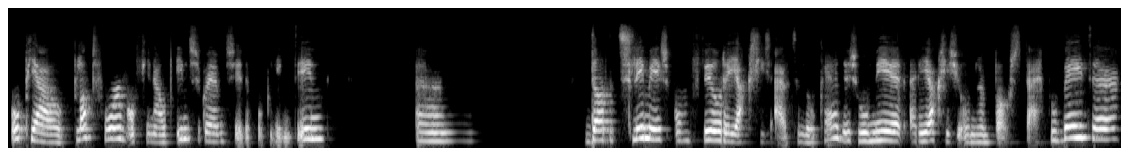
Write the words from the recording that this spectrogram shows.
op jouw platform, of je nou op Instagram zit of op LinkedIn, um, dat het slim is om veel reacties uit te lokken. Hè? Dus hoe meer reacties je onder een post krijgt, hoe beter.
